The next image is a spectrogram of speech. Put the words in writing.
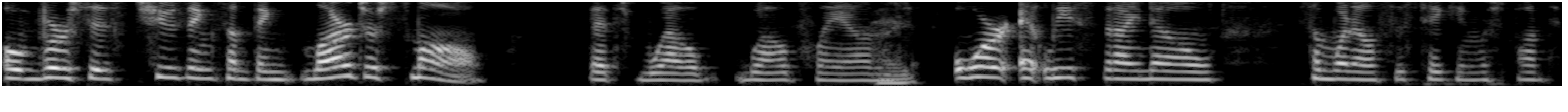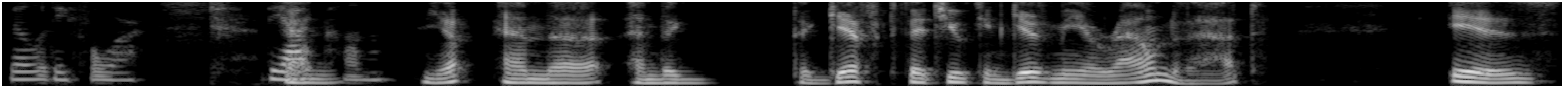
oh, versus choosing something large or small that's well well planned Right. or at least that I know someone else is taking responsibility for the And- outcome. Yep. And the and the the gift that you can give me around that is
